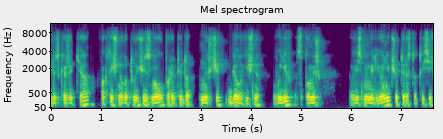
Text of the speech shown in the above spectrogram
людське життя, фактично готуючись знову перейти до нижчих біологічних видів з поміж 8 мільйонів 400 тисяч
